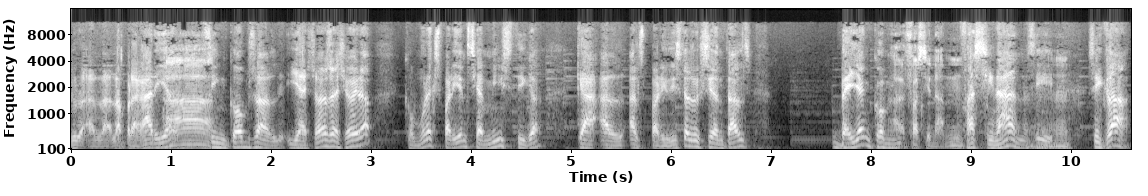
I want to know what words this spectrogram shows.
la, la pregària, Ah. cinc cops al... I això, això era com una experiència mística que el, els periodistes occidentals veien com... Ah, fascinant. Fascinant, sí. Mm -hmm. Sí, clar,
